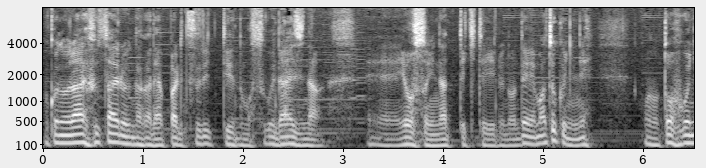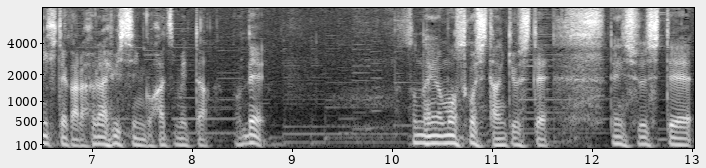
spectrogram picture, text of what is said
僕のライフスタイルの中でやっぱり釣りっていうのもすごい大事な、えー、要素になってきているので、まあ、特にねこの東北に来てからフライフィッシングを始めたのでその辺をもう少し探求して練習して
